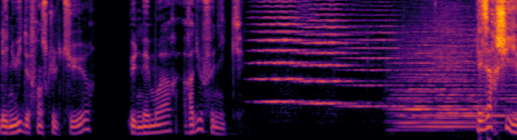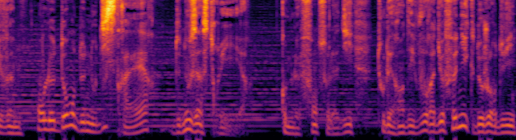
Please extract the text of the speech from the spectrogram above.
Les nuits de France Culture, une mémoire radiophonique. Les archives ont le don de nous distraire, de nous instruire, comme le font, cela dit, tous les rendez-vous radiophoniques d'aujourd'hui.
